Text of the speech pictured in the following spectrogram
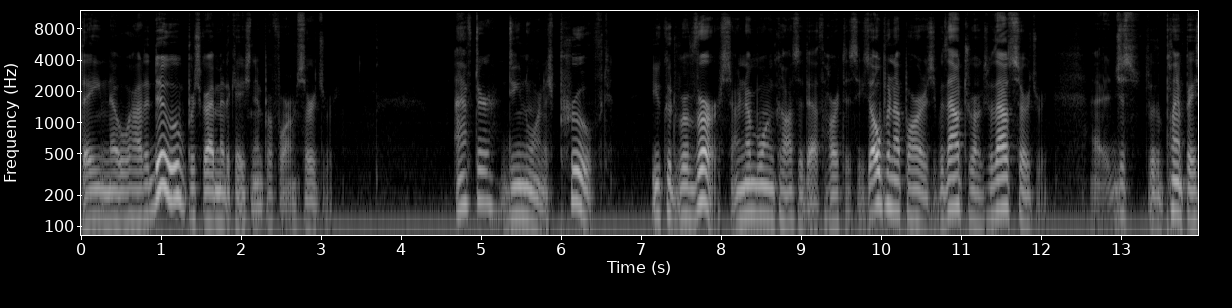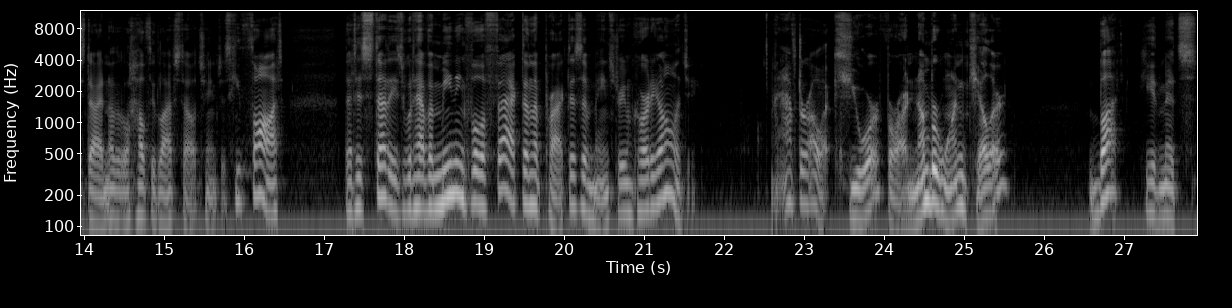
they know how to do, prescribe medication and perform surgery. After Dean Ornish proved you could reverse our number one cause of death, heart disease, open up arteries without drugs, without surgery, uh, just with a plant-based diet and other healthy lifestyle changes. He thought that his studies would have a meaningful effect on the practice of mainstream cardiology. After all, a cure for our number one killer? But, he admits,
